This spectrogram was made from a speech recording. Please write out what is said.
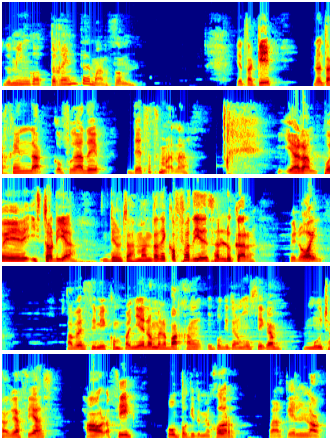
domingo 30 de marzo. Y hasta aquí nuestra agenda cofrade de esta semana. Y ahora, pues, historia de nuestras mandas de cofradía de San Lucar. Pero hoy, a ver si mis compañeros me lo bajan un poquito la música. Muchas gracias. Ahora sí, un poquito mejor. Para que la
